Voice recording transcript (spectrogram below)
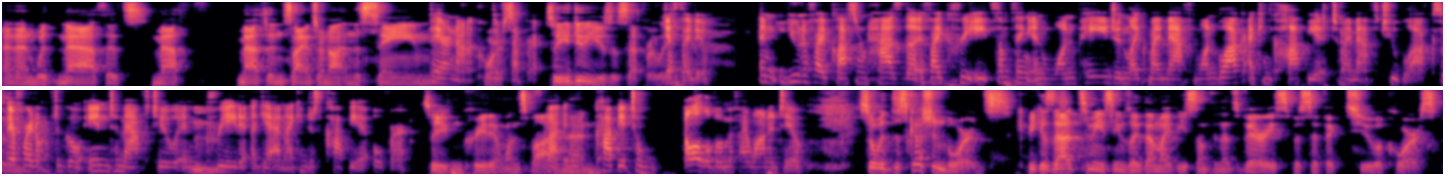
and then with math, it's math, math and science are not in the same. They are not. They're separate. So you do use it separately. Yes, I do. And Unified Classroom has the if I create something in one page in like my Math 1 block, I can copy it to my Math 2 block. So therefore I don't have to go into Math 2 and Mhm. create it again. I can just copy it over. So you can create it in one spot, But- and and copy it to all of them if I wanted to. So with discussion boards, because that to me seems like that might be something that's very specific to a course.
